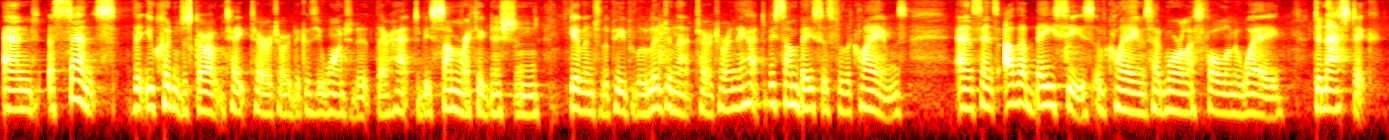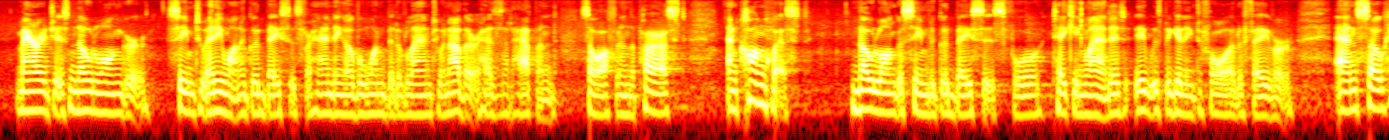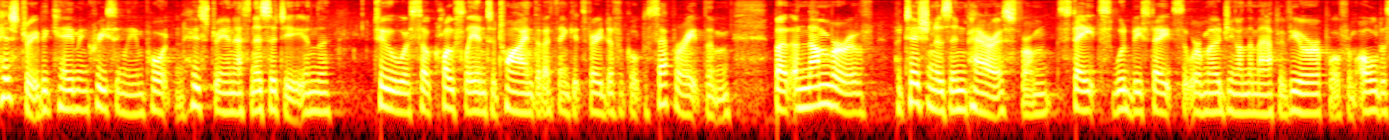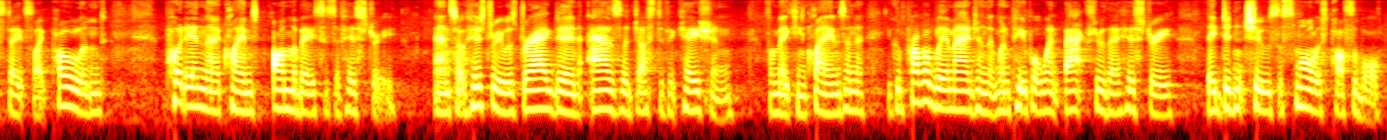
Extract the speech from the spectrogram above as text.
and a sense that you couldn't just go out and take territory because you wanted it. There had to be some recognition given to the people who lived in that territory, and there had to be some basis for the claims. And since other bases of claims had more or less fallen away, dynastic marriages no longer seemed to anyone a good basis for handing over one bit of land to another, as had happened so often in the past. And conquest no longer seemed a good basis for taking land. It, it was beginning to fall out of favor. And so history became increasingly important, history and ethnicity, and the two were so closely intertwined that I think it's very difficult to separate them. But a number of petitioners in Paris from states, would-be states that were emerging on the map of Europe, or from older states like Poland, put in their claims on the basis of history. And so history was dragged in as a justification for making claims. And you can probably imagine that when people went back through their history, they didn't choose the smallest possible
